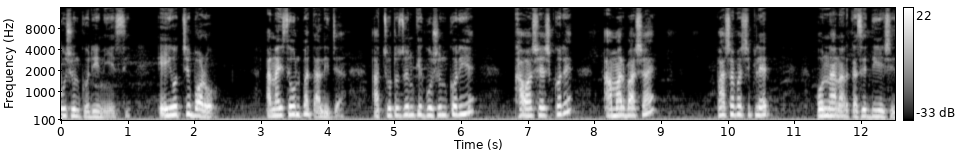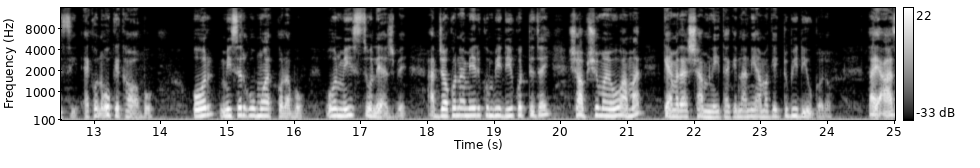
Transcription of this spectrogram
গোসল করিয়ে নিয়েছি। এই হচ্ছে বড় আনাইসা উলফাত আলিজা আর ছোটোজনকে গোসল করিয়ে খাওয়া শেষ করে আমার বাসায় পাশাপাশি প্লেট ও নানার কাছে দিয়ে এসেছি। এখন ওকে খাওয়াবো। ওর মিসের হোমওয়ার্ক করাবো, ওর মিস চলে আসবে। আর যখন আমি এরকম ভিডিও করতে যাই, সব সময় ও আমার ক্যামেরার সামনেই থাকে। নানি, আমাকে একটু ভিডিও করো। তাই আজ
